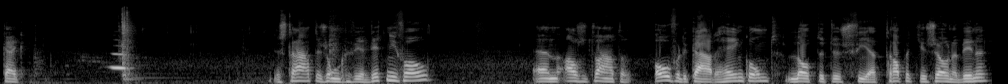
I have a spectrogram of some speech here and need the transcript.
Kijk, de straat is ongeveer dit niveau. En als het water over de kade heen komt, loopt het dus via het trappetje zo naar binnen.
